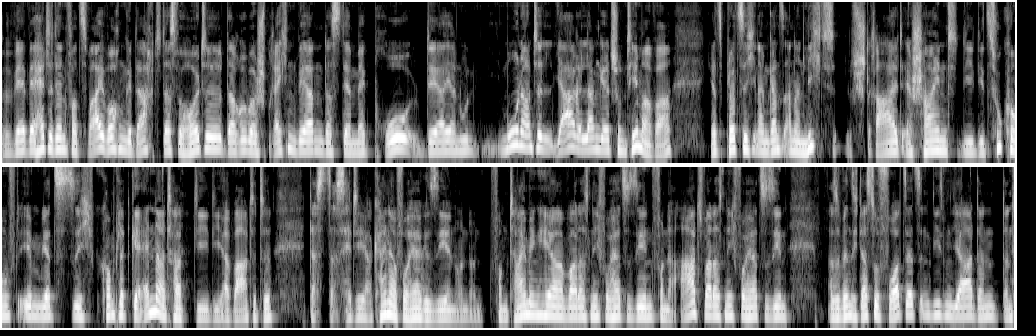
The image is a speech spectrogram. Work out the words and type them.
Wer, wer hätte denn vor zwei Wochen gedacht, dass wir heute darüber sprechen werden, dass der Mac Pro, der ja nun Monate, Jahre lang jetzt schon Thema war, jetzt plötzlich in einem ganz anderen Licht strahlt, erscheint, die, die Zukunft eben jetzt sich komplett geändert hat, die, die erwartete. Das, das hätte ja keiner vorhergesehen. Und, und vom Timing her war das nicht vorherzusehen, von der Art war das nicht vorherzusehen. Also wenn sich das so fortsetzt in diesem Jahr, dann, dann,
